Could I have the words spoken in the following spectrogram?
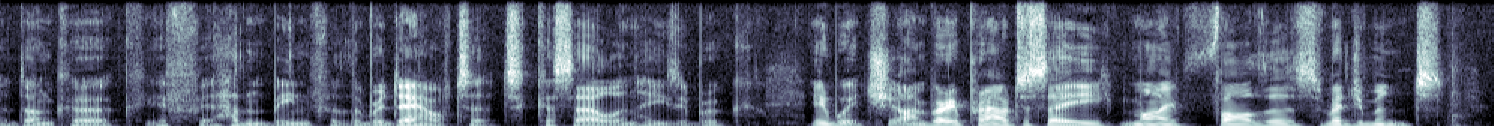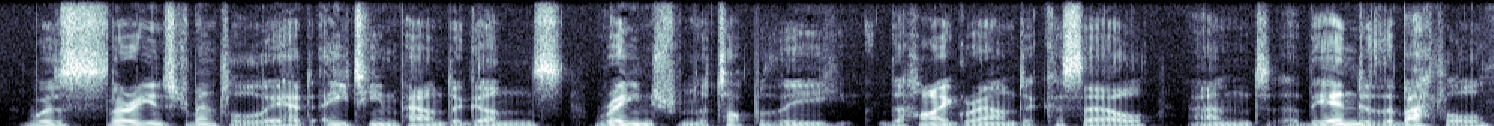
at Dunkirk if it hadn't been for the redoubt at Cassel and Hazebrouck, in which I'm very proud to say my father's regiment was very instrumental. They had 18 pounder guns, ranged from the top of the, the high ground at Cassel, and at the end of the battle,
